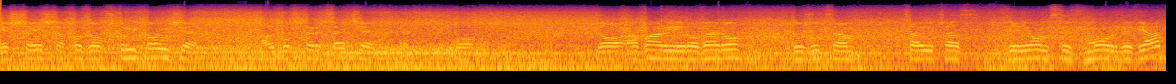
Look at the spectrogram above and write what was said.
nieszczęścia chodzą w trójkącie albo w tercecie, bo do awarii roweru dorzucam cały czas wiejący w mordę wiatr.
